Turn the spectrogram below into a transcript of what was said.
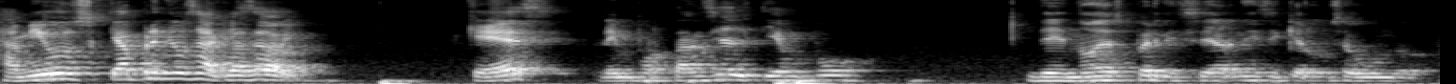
amigos, ¿qué aprendimos en la clase de hoy? Que es la importancia del tiempo de no desperdiciar ni siquiera un segundo.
